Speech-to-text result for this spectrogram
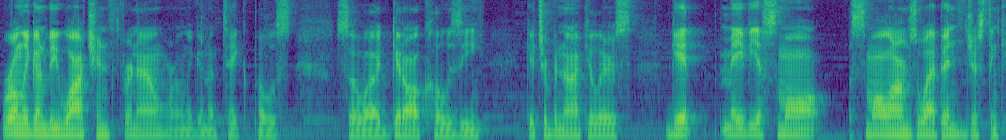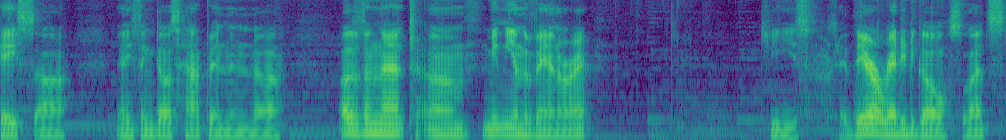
We're only gonna be watching for now. We're only gonna take a post. So uh, get all cozy. Get your binoculars. Get maybe a small a small arms weapon just in case uh, anything does happen. And uh, other than that, um, meet me in the van, alright? Jeez. Okay, they are ready to go, so that's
